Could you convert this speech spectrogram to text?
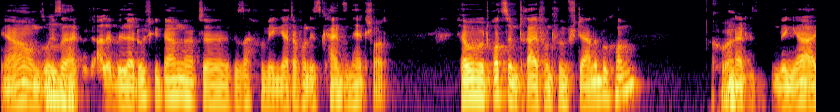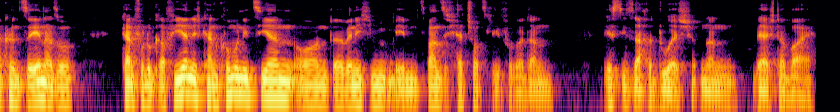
Ja, und so mhm. ist er halt durch alle Bilder durchgegangen, hat äh, gesagt von wegen, ja, davon ist keins ein Headshot. Ich habe aber trotzdem drei von fünf Sterne bekommen. Cool. Und er hat gesagt von wegen, ja, ihr könnt sehen, also ich kann fotografieren, ich kann kommunizieren und äh, wenn ich ihm eben 20 Headshots liefere, dann ist die Sache durch und dann wäre ich dabei.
